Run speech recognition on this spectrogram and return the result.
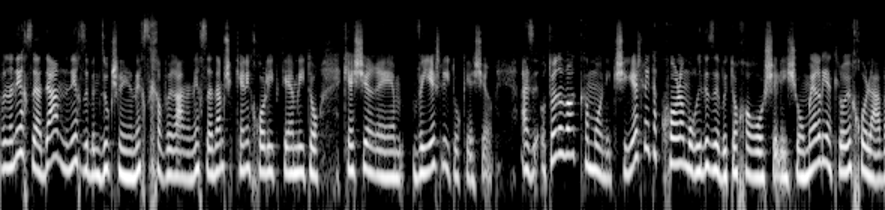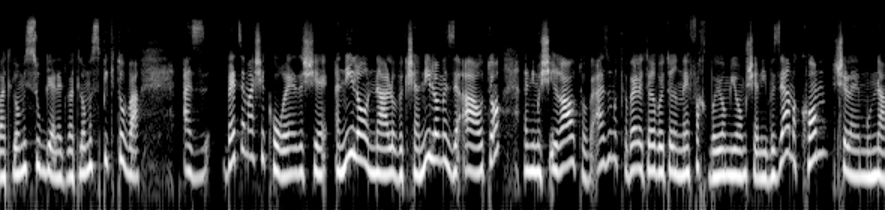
אבל נניח זה אדם, נניח זה בן זוג שלי, נניח זה חברה, נניח זה אדם שכן יכול להתקיים לי איתו קשר, אה, ויש לי איתו קשר. אז אותו דבר כמוני, כשיש לי את הקול המוריד הזה בתוך הראש שלי, שאומר לי, את לא יכולה, ואת לא מסוגלת, ואת לא מספיק טובה, אז בעצם מה שקורה זה שאני לא עונה לו, וכשאני לא מזהה אותו, אני משאירה אותו, ואז הוא מקבל יותר ויותר נפח ביום-יום שלי, וזה המקום של האמונה.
